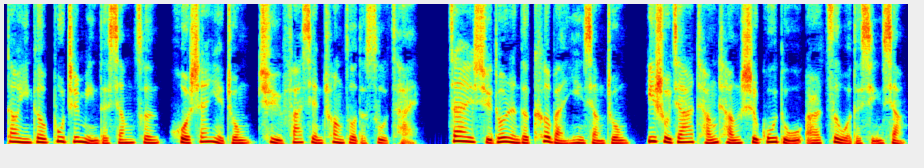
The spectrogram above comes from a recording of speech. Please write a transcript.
到一个不知名的乡村或山野中去发现创作的素材。在许多人的刻板印象中，艺术家常常是孤独而自我的形象，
